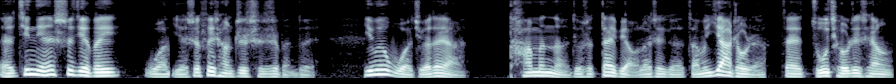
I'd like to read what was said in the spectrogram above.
呃，今年世界杯我也是非常支持日本队，因为我觉得呀，他们呢就是代表了这个咱们亚洲人在足球这项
